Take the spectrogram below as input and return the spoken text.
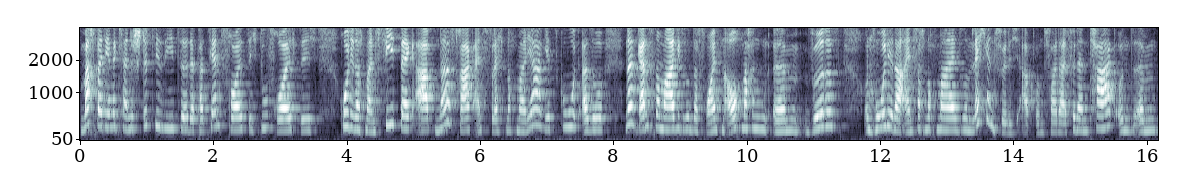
mach bei dir eine kleine Stippvisite. Der Patient freut sich, du freust dich. Hol dir nochmal ein Feedback ab, ne? frag einfach vielleicht nochmal, ja, geht's gut? Also ne, ganz normal, wie du es unter Freunden auch machen ähm, würdest und hol dir da einfach nochmal so ein Lächeln für dich ab und für, deinen Tag und ähm,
